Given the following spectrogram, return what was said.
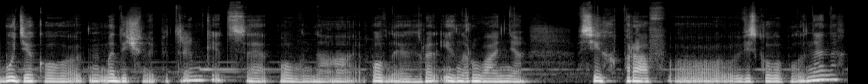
будь-якого медичної підтримки, це повна, повне ігнорування всіх прав е, військовополонених.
